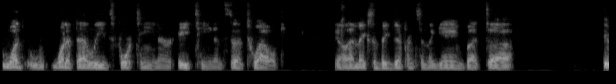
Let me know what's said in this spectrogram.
what what if that leads 14 or 18 instead of 12? You know, that makes a big difference in the game. But uh, it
